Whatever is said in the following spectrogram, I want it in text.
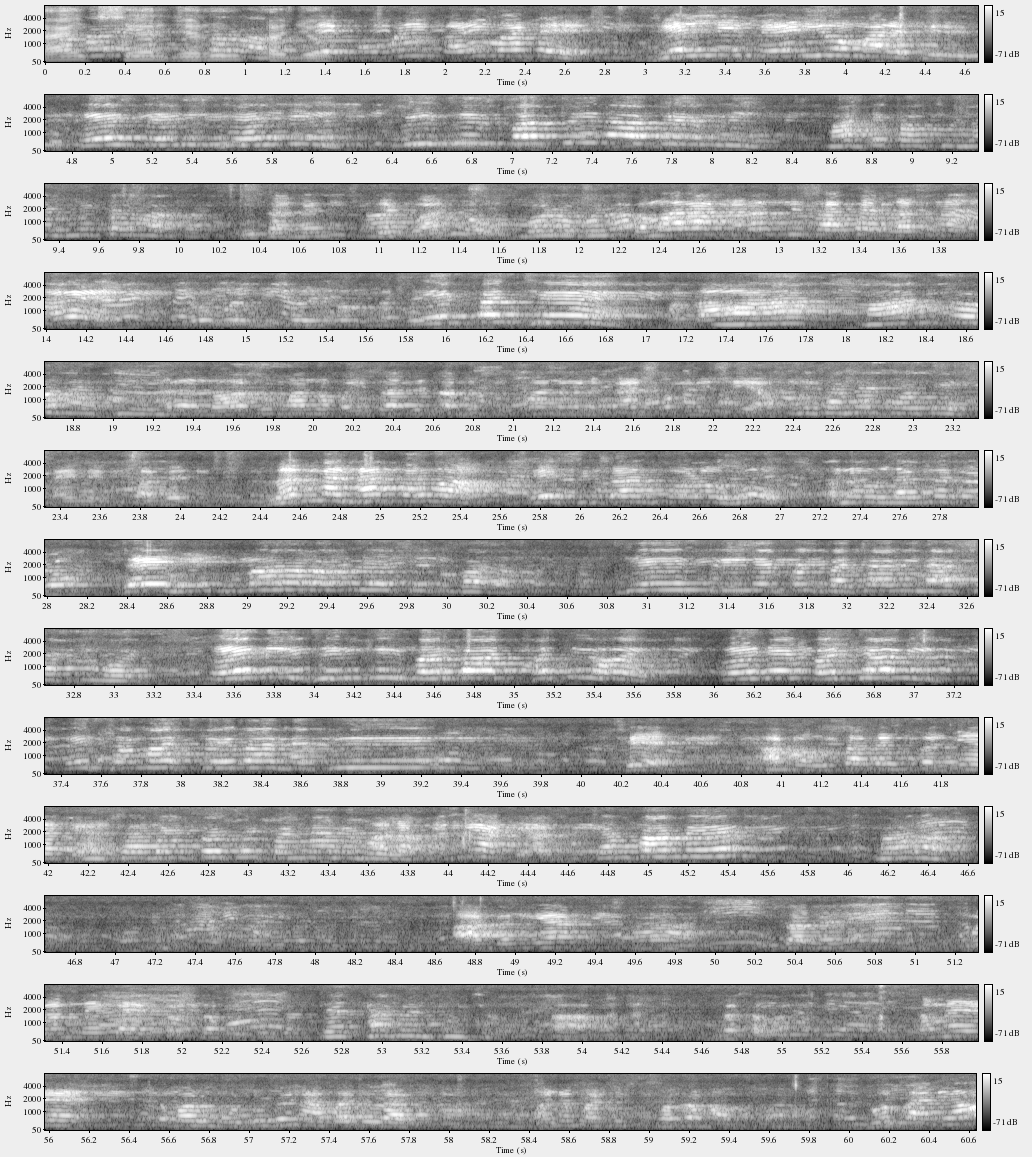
લાઈક શેર જરૂર કરજો. કુમળી કડી માટે જેલની બેડીઓ મારે ફેરવી એક બેડી જેલની બીજી પત્નીના પ્રેમની. માટે કહું છું લગ્ન કરવા પડશે. ઉતાબેન એક વાત કહું? બોલો બોલો. તમારા નણંદની સાથે લગ્ન કરે એવું કોઈ બીજો એક જ છે. મા- માનતો નથી. અરે નોસુમાનો પૈસા દેતા બધું માને અને કાન પકડી લે આવો તમે પોતે. નહીં નહીં ઉષાબેન, લગ્ન ના કરવા એ સિદ્ધાંત વાળો હું અને હું લગ્ન કરો. જય હિન્દ. મારા બાબુએ છે તમારા જે સ્ત્રીને કોઈ બચાવી ના શકતું હોય એની જિંદગી બરબાદ થતી હોય એને બચાવી એ સમાજ સેવા નથી. છે. આપણા ઉષાબેન કન્યા ક્યાં ઉષાબેન તો છે કન્યાને બોલો કન્યા ક્યાં છે? ચંપાબેન મારા. આ કન્યા? હા. ઉષાબેન હું એમને કઈ પ્રશ્ન પૂછી શકું જથ્થાબેન પૂછો. હા. તમે તમારું મોટું છે ને આ બાજુ રાખો અને પછી શરમ આવશે. જોતા હો.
